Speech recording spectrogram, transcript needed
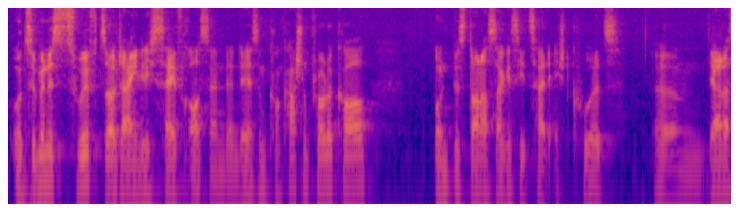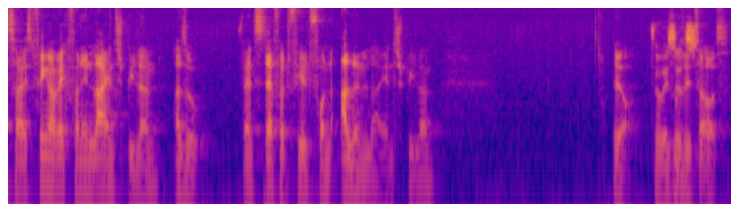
Und zumindest Swift sollte eigentlich safe raus sein, denn der ist im Concussion Protocol und bis Donnerstag ist die Zeit echt kurz. Ähm, ja, das heißt, Finger weg von den Lions-Spielern. Also, wenn Stafford fehlt, von allen Lions-Spielern. Ja, so, ist so es. sieht's aus.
